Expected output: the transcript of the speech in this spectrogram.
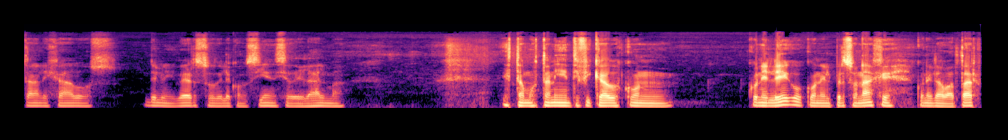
tan alejados del universo, de la conciencia, del alma. Estamos tan identificados con, con el ego, con el personaje, con el avatar.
